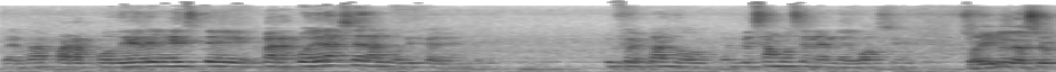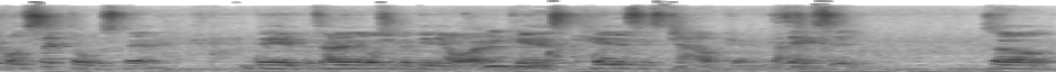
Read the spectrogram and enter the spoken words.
¿verdad? Para poder, este, para poder hacer algo diferente. Y fue cuando empezamos en el negocio. So, ahí le nació el concepto a usted de empezar el negocio que tiene ahora, que es Genesis Child Care. Sí. So,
